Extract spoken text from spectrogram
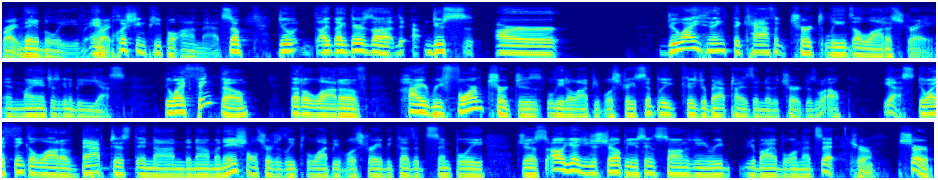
Right. they believe and Right. pushing people on that. So do like like there's a uh, do s- are do I think the Catholic Church leads a lot astray? And my answer is going to be yes. Do I think though that a lot of high reformed churches lead a lot of people astray simply because you're baptized into the church as well? Yes. Do I think a lot of Baptist and non-denominational churches lead a lot of people astray because it's simply just oh yeah you just show up and you sing songs and you read your Bible and that's it? Sure. Sure,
